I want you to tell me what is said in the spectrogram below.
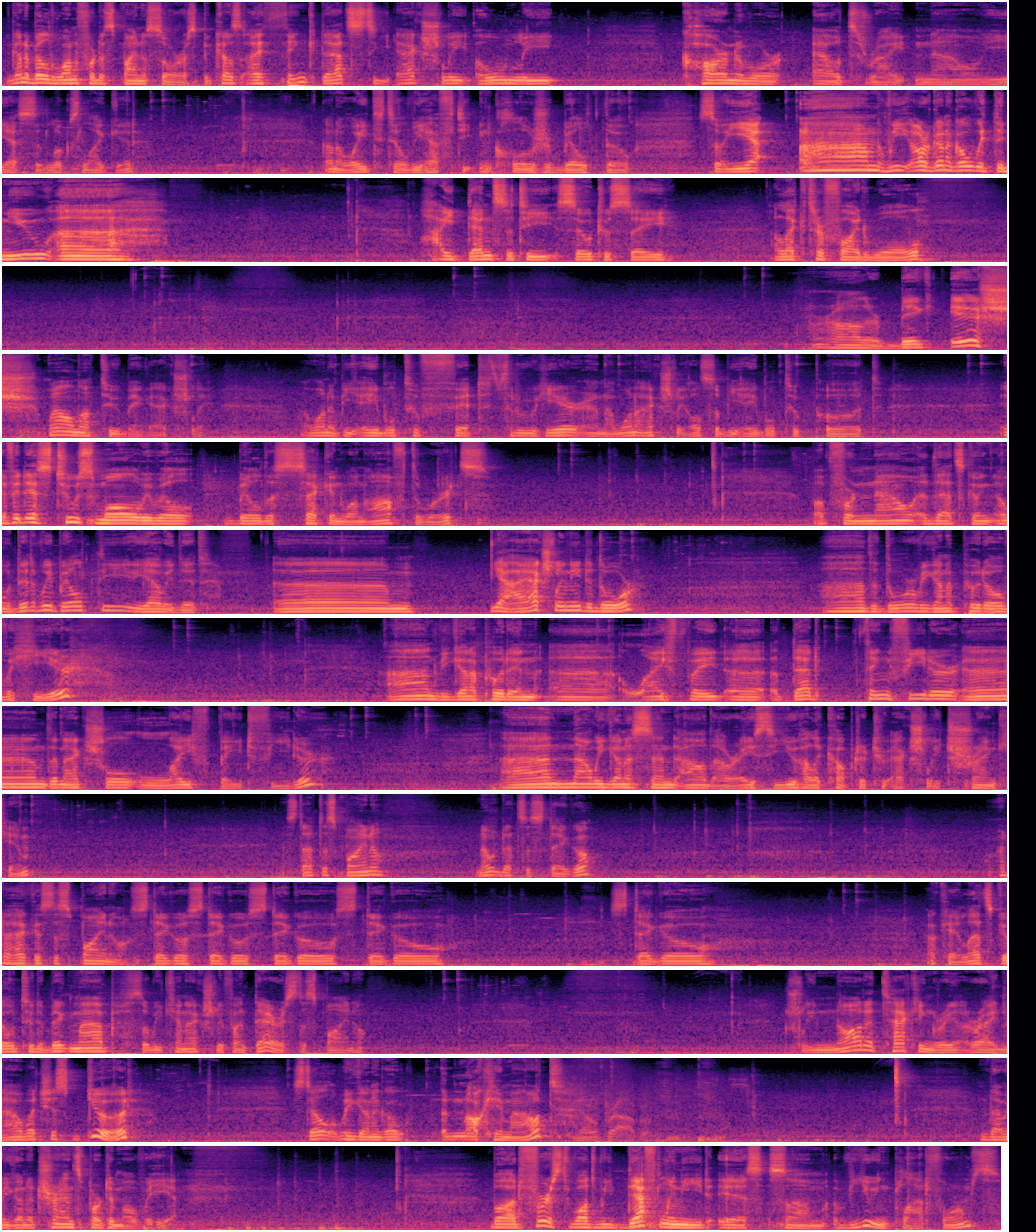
I'm gonna build one for the Spinosaurus because I think that's the actually only carnivore out right now. Yes, it looks like it. Gonna wait till we have the enclosure built though. So yeah, and we are gonna go with the new uh, high density, so to say, electrified wall. Rather big-ish. Well, not too big actually. I want to be able to fit through here and I want to actually also be able to put... If it is too small, we will build a second one afterwards. But for now, that's going... Oh, did we build the... Yeah, we did. Um, yeah, I actually need a door. Uh, the door we're gonna put over here. And we're gonna put in a life bait, uh, a dead thing feeder and an actual life bait feeder. And now we're gonna send out our ACU helicopter to actually trank him. Is that the Spino? No, that's a Stego. Where the heck is the Spino? Stego, Stego, Stego, Stego, Stego. Okay, let's go to the big map so we can actually find... There is the Spino. Actually not attacking right now, which is good. Still, we're gonna go knock him out. No problem. Then we're gonna transport him over here. But first, what we definitely need is some viewing platforms.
